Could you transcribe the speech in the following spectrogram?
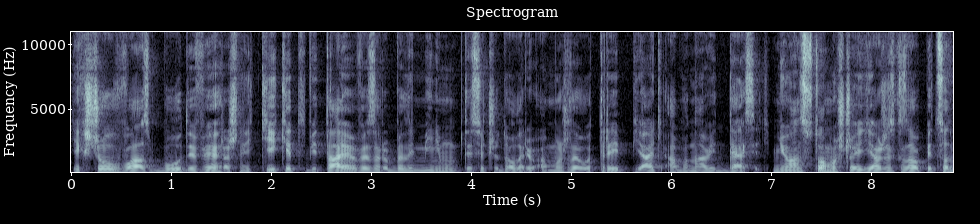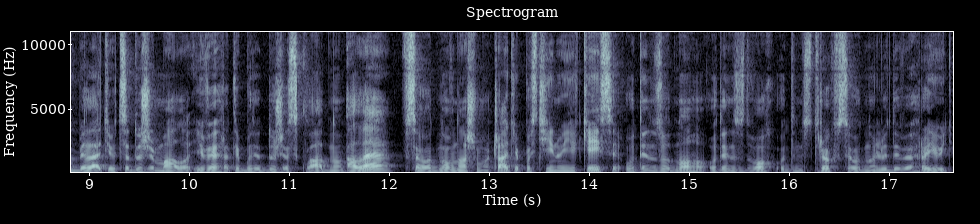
Якщо у вас буде виграшний тікет, вітаю, ви заробили мінімум 1000 доларів, а можливо 3, 5 або навіть 10. Нюанс в тому, що як я вже сказав, 500 білетів це дуже мало, і виграти буде дуже складно, але все одно в нашому чаті постійно є кейси один з одного, один з двох, один з трьох, все одно люди виграють.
